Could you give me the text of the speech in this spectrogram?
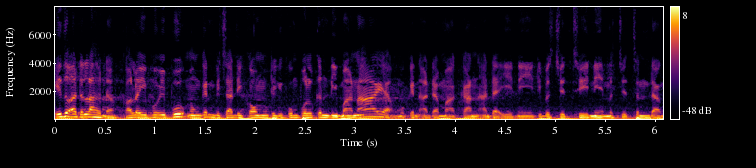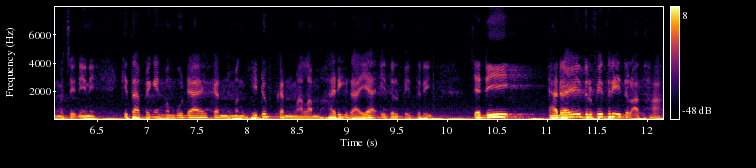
Itu adalah nah, kalau ibu-ibu mungkin bisa dikumpulkan di mana ya, mungkin ada makan, ada ini di masjid sini, masjid sendang, masjid ini. Kita ingin membudayakan, menghidupkan malam hari raya Idul Fitri. Jadi hari raya Idul Fitri, Idul Adha.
